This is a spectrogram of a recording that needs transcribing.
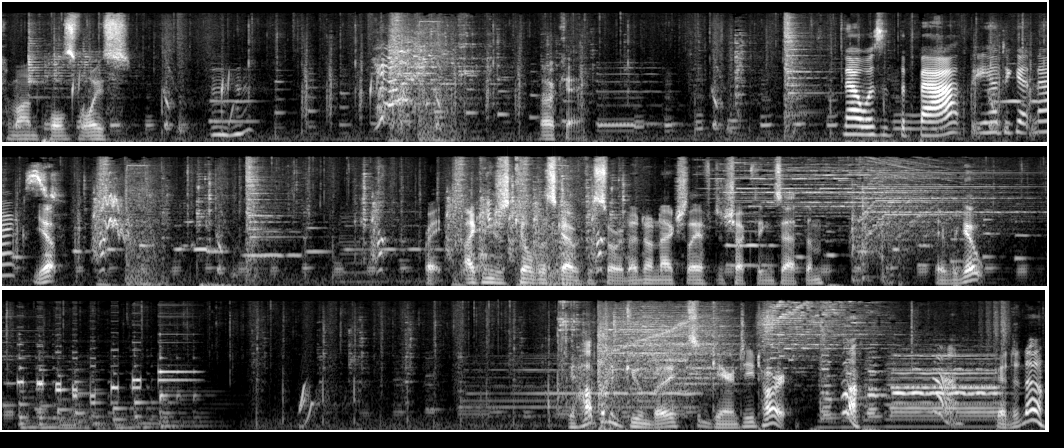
Come on, Pols Voice. Mm-hmm. Okay. Now, was it the bat that you had to get next? Yep. Right. I can just kill this guy with the sword. I don't actually have to chuck things at them. There we go. If you hop on a Goomba, it's a guaranteed heart. Huh. Huh. Good to know.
